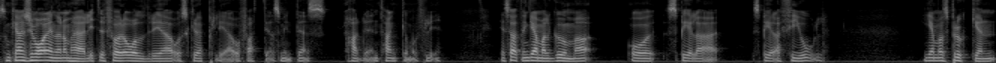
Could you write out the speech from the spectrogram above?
som kanske var en av de här lite för åldriga och skröpliga och fattiga som inte ens hade en tanke om att fly. Det satt en gammal gumma och spelade, spelade fiol. En gammal sprucken,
